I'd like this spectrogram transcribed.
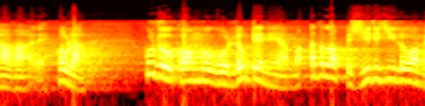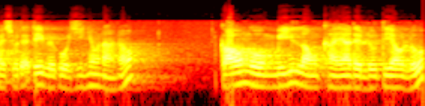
ထားပါတယ်ဟုတ်လားကုသိုလ်ကောင်းမှုကိုလုပ်တဲ့နေရာမှာအဲ့ဒါလောက်အရေးတကြီးလုပ်ရမယ်ဆိုတဲ့အတိတ်ပဲကိုရည်ညွှန်းတာနော် ခေါင်းကိုမီးလောင်ခံရတဲ့လူတယောက်လို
